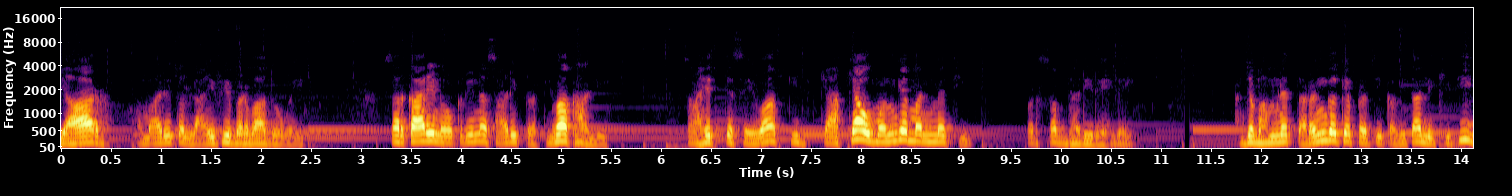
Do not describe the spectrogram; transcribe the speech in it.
यार, हमारी तो लाइफ ही बर्बाद हो गई। सरकारी नौकरी ने सारी प्रतिभा खा ली। साहित्य सेवा की क्या क्या उमंगे मन में थी, पर सब धरी रह गई। जब हमने तरंग के प्रति कविता लिखी थी,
